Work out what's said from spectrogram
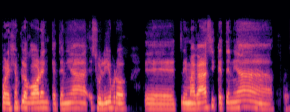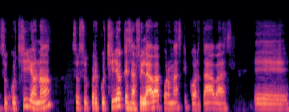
Por ejemplo, Goren, que tenía su libro, eh, Trimagasi, que tenía su cuchillo, ¿no? Su super cuchillo que se afilaba por más que cortabas, eh,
